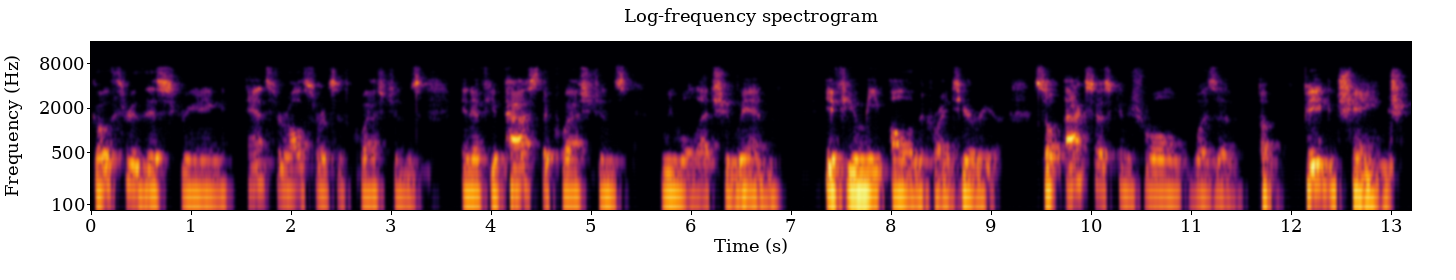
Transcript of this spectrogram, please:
Go through this screening, answer all sorts of questions. And if you pass the questions, we will let you in if you meet all of the criteria. So, access control was a, a big change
